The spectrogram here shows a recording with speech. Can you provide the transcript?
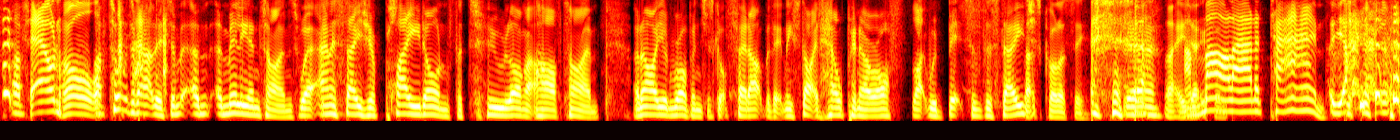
I've, Town hall. I've talked about this a, a, a million times where Anastasia played on for too long at half time and Arjen Robben just got fed up with it and he started helping her off like with bits of the stage. That's quality. yeah. That is I'm excellent. all out of time. Yeah,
